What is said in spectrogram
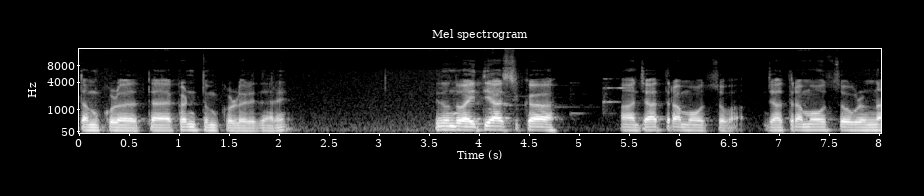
ತಂಬ್ಕೊಳ್ಳ ತ, ಕಣ್ಣು ತುಂಬಿಕೊಳ್ಳಲಿದ್ದಾರೆ. ಇದೊಂದು ಐತಿಹಾಸಿಕ ಜಾತ್ರಾ ಮಹೋತ್ಸವ. ಜಾತ್ರಾ ಮಹೋತ್ಸವಗಳನ್ನ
